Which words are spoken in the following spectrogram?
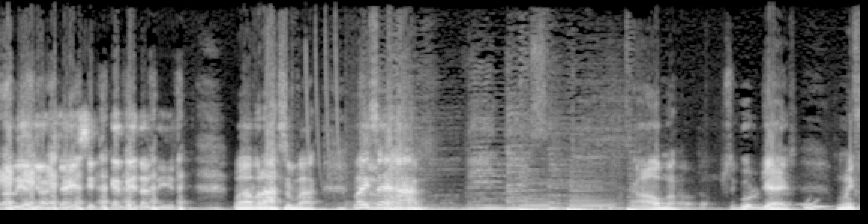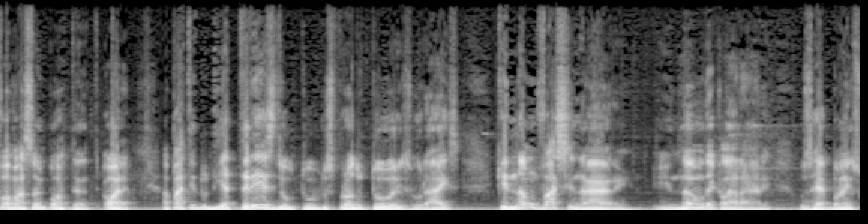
Valeu, Jorge. Já recebi que é verdadeiro. Um abraço, Marcos. Pra encerrar. Calma. Seguro jazz. Uma informação importante. Olha, a partir do dia 13 de outubro, os produtores rurais que não vacinarem e não declararem os rebanhos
